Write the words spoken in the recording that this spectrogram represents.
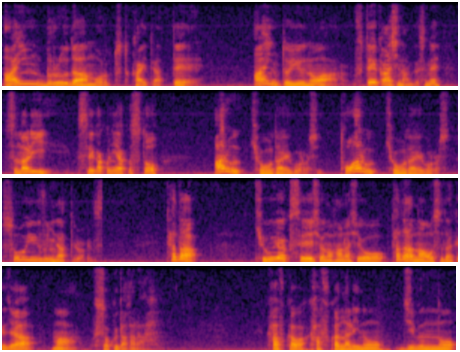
アイン・ブルーダーモルトと書いてあってアインというのは不定冠詞なんですね。つまり正確に訳すとある兄弟殺しとある兄弟殺しそういうふうになってるわけです。ただ旧約聖書の話をただ直すだけじゃまあ不足だから。カフカはカフカなりの自分の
